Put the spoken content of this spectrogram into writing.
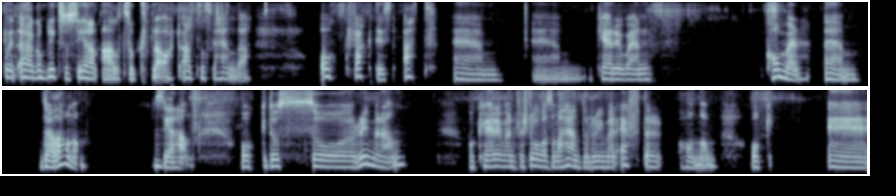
på ett ögonblick så ser han allt så klart. Allt som ska hända. Och faktiskt att um, um, Wen kommer ehm, döda honom. ser han. Och då så rymmer han. Och Caravan förstår vad som har hänt och rymmer efter honom. Och eh,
